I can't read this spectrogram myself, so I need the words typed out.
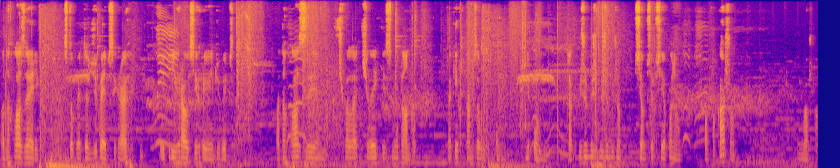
Одноглазый эрик стоп это дживейпс играю. И переиграл с игры дживейпса одноглазый человек из мутантов. Как их там зовут помню. не помню. Так бежу бежу бежу бежу. Все все все я понял. По покашу немножко.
